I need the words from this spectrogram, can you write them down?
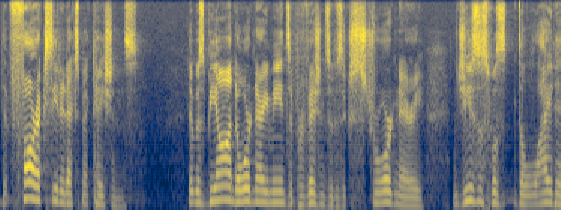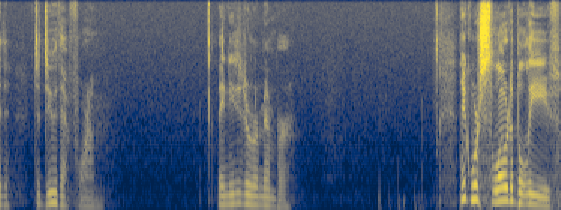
that far exceeded expectations that was beyond ordinary means of provisions. It was extraordinary. And Jesus was delighted to do that for them. They needed to remember. I think we're slow to believe,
